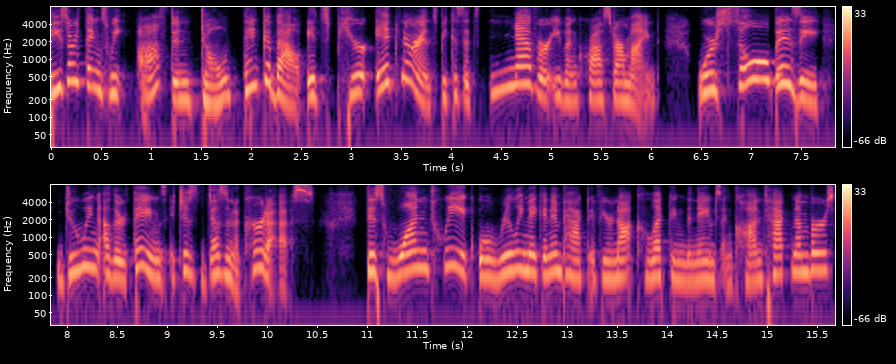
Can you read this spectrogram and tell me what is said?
These are things we often don't think about. It's pure ignorance because it's never even crossed our mind. We're so busy doing other things, it just doesn't occur to us. This one tweak will really make an impact if you're not collecting the names and contact numbers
